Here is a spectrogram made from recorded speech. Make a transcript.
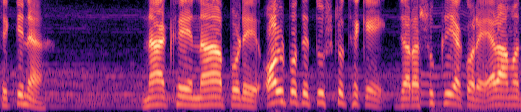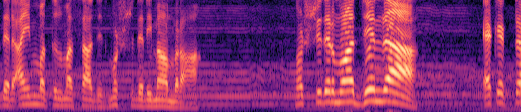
ঠিক কি না খেয়ে না পড়ে অল্পতে তুষ্ট থেকে যারা শুক্রিয়া করে এরা আমাদের আইম্মাতুল মাসাজিদ মসজিদের ইমামরা। মসজিদের মুয়াজ্জিনরা এক একটা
